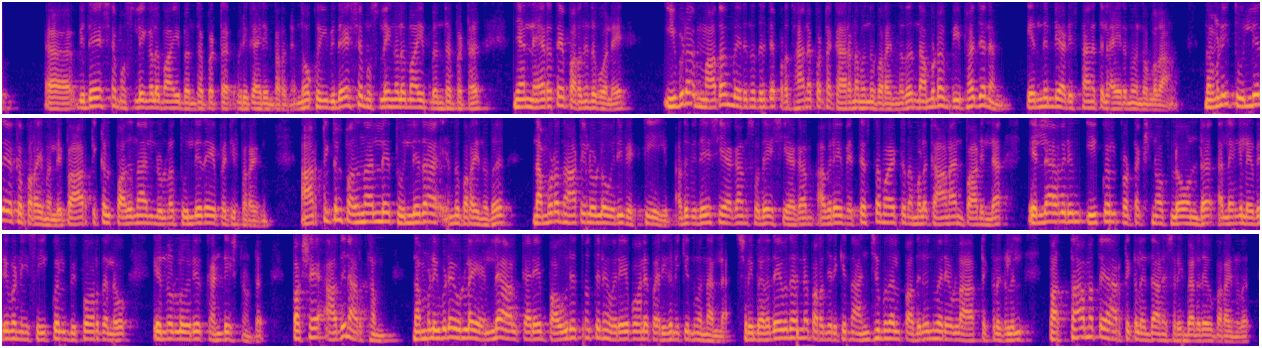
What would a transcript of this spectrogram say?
വിദേശ മുസ്ലിങ്ങളുമായി ബന്ധപ്പെട്ട് ഒരു കാര്യം പറഞ്ഞു. നോക്കൂ ഈ വിദേശ മുസ്ലിങ്ങളുമായി ബന്ധപ്പെട്ട് ഞാൻ നേരത്തെ പറഞ്ഞതുപോലെ ഇവിടെ മതം വരുന്നതിന്റെ പ്രധാനപ്പെട്ട കാരണമെന്ന് പറയുന്നത് നമ്മുടെ വിഭജനം എന്തിന്റെ അടിസ്ഥാനത്തിലായിരുന്നു എന്നുള്ളതാണ്. നമ്മൾ ഈ തുല്യതയൊക്കെ പറയുമല്ലോ. ഇപ്പൊ ആർട്ടിക്കിൾ പതിനാലിലുള്ള തുല്യതയെ പറ്റി പറയുന്നു. ആർട്ടിക്കിൾ പതിനാലിലെ തുല്യത എന്ന് പറയുന്നത് നമ്മുടെ നാട്ടിലുള്ള ഒരു വ്യക്തിയെയും അത് വിദേശിയാകാം സ്വദേശിയാകാം അവരെ വ്യത്യസ്തമായിട്ട് നമ്മൾ കാണാൻ പാടില്ല. എല്ലാവരും ഈക്വൽ പ്രൊട്ടക്ഷൻ ഓഫ് ലോ ഉണ്ട് അല്ലെങ്കിൽ everyone is equal before the law എന്നുള്ള ഒരു കണ്ടീഷൻ ഉണ്ട്. പക്ഷേ അതിനർത്ഥം നമ്മൾ ഇവിടെയുള്ള എല്ലാ ആൾക്കാരെയും പൗരത്വത്തിന് ഒരേപോലെ പരിഗണിക്കുന്നു എന്നല്ല. ശ്രീ ബലദേവ് തന്നെ പറഞ്ഞിരിക്കുന്ന അഞ്ചു മുതൽ പതിനൊന്ന് വരെയുള്ള ആർട്ടിക്കിളുകളിൽ പത്താമത്തെ ആർട്ടിക്കിൾ എന്താണ് ശ്രീ ബലദേവ് പറയുന്നത്?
